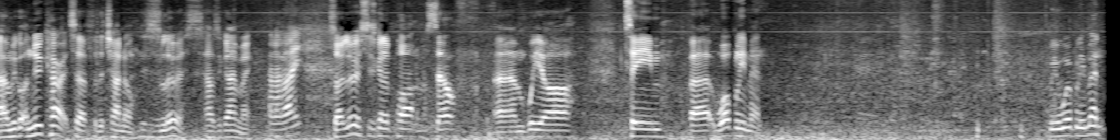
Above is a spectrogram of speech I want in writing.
And we've got a new character for the channel. This is Lewis. How's it going, mate? Hello, mate. So Lewis is going to partner myself. Um, we are team uh, Wobbly Men. We're Wobbly Men.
